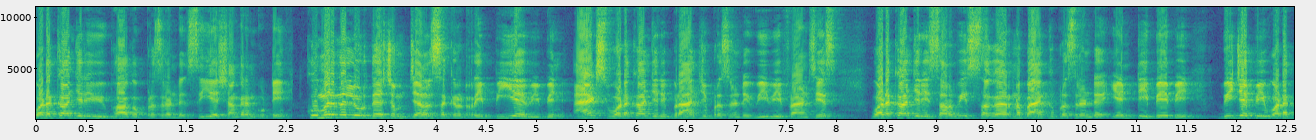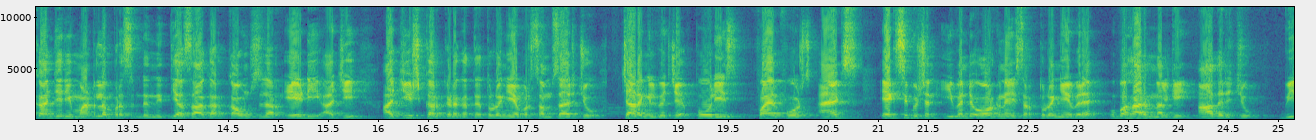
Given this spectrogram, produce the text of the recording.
Vadakkanchery വിഭാഗം president C A Sankarankutty Kumaranellur ദേശം general secretary P A Vipin ആക്സ് Vadakkanchery branch president V V Francis Vadakkanchery service സഹകരണ bank president N T Baby B J P Vadakkanchery മണ്ഡലം president Nithyasagar councillor A D Aji Ajeesh കർക്കിടകത്തെ തുടങ്ങിയവർ സംസാരിച്ചു ചടങ്ങിൽ വെച്ച് പോലീസ് ഫയർഫോഴ്സ് ആക്സ് എക്സിബിഷൻ ഇവന്റ് ഓർഗനൈസർ തുടങ്ങിയവരെ ഉപഹാരം നൽകി ആദരിച്ചു. V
